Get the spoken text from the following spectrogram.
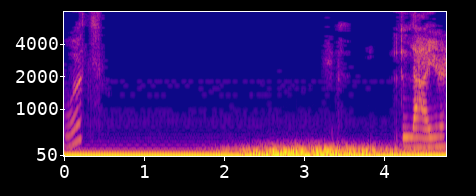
What? Liar.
